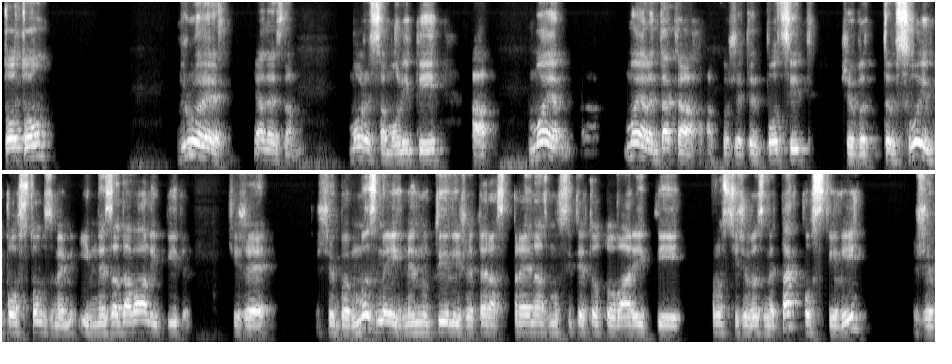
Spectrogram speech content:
Toto. Druhé, ja neznám, môže sa moliti a moja, moja len taká, akože ten pocit, že tým svojim postom sme im nezadávali byt. Čiže že my sme ich nenutili, že teraz pre nás musíte toto variť, proste, že sme tak postili, že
